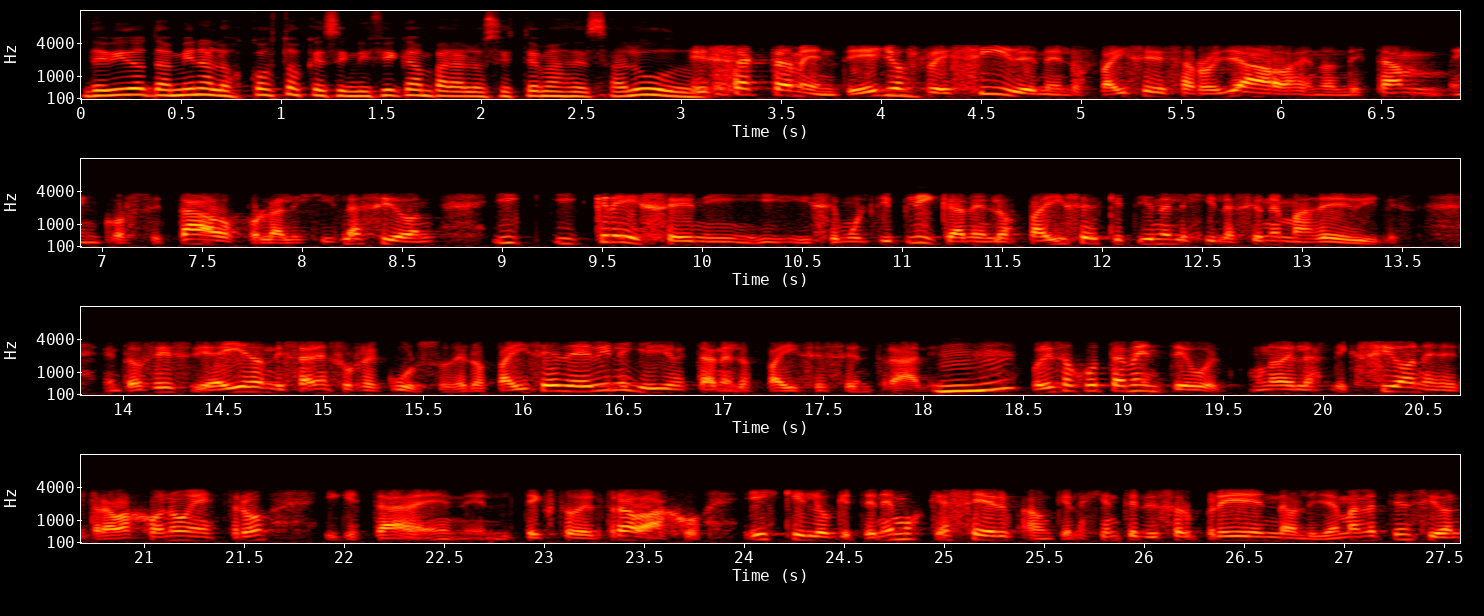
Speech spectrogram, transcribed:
debido también a los costos que significan para los sistemas de salud. Exactamente, ellos residen en los países desarrollados, en donde están encorsetados por la legislación y, crecen y, y se multiplican en los países que tienen legislaciones más débiles. Entonces, ahí es donde en sus recursos, de los países débiles y ellos están en los países centrales. Por eso justamente una de las lecciones del trabajo nuestro y que está en el texto del trabajo es que lo que tenemos que hacer, aunque la gente le sorprenda o le llama la atención,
